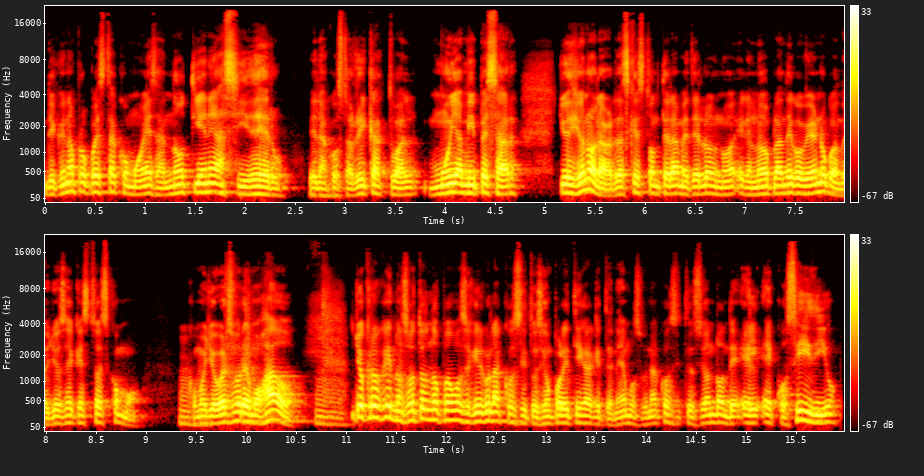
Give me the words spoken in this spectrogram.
de que una propuesta como esa no tiene asidero en la Costa Rica actual, muy a mi pesar, yo dije, no, la verdad es que es tontera meterlo en, el nuevo plan de gobierno cuando yo sé que esto es como, como llover sobre mojado. Yo creo que nosotros no podemos seguir con la constitución política que tenemos, una constitución donde el ecocidio,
